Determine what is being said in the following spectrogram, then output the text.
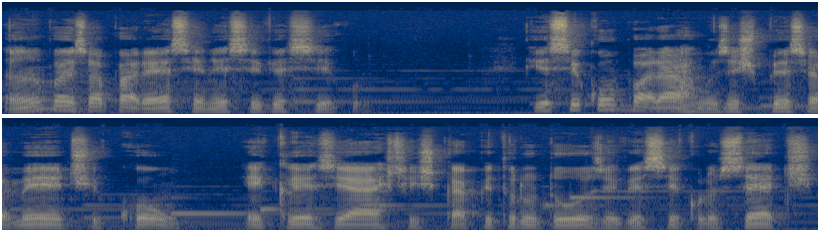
Ambas aparecem nesse versículo. E se compararmos especialmente com Eclesiastes capítulo 12, versículo 7,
